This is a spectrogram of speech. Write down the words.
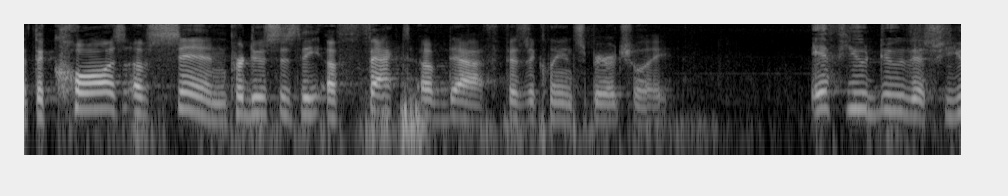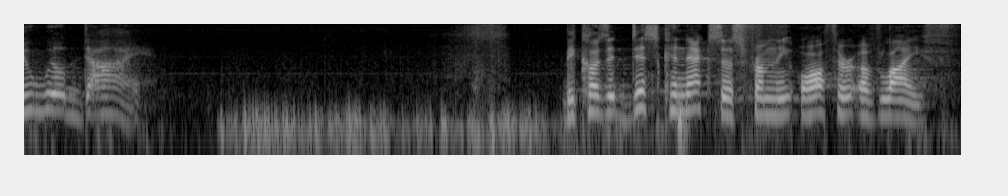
That the cause of sin produces the effect of death, physically and spiritually. If you do this, you will die. Because it disconnects us from the author of life.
